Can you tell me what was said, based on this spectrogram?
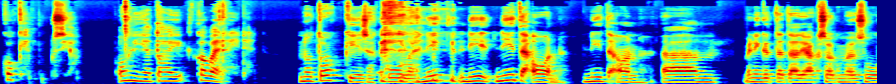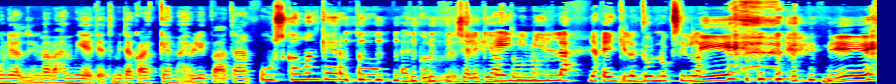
kokemuksia, omia tai kavereiden? No tokkiinsa kuule, ni, ni, niitä on, niitä on. Ähm, mä niin tätä jaksoa, kun mä suunnitelin, niin mä vähän mietin, että mitä kaikkea mä ylipäätään uskallan kertoa. Et kun sielläkin on Ei tullut... nimillä ja henkilötunnuksilla. Niin, niin.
